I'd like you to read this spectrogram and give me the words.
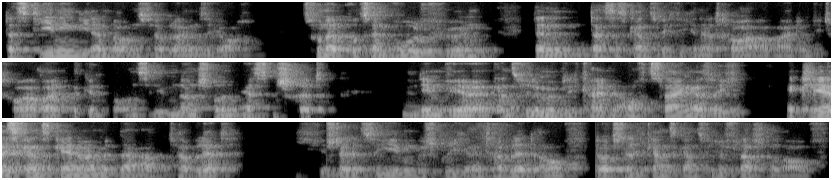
dass diejenigen, die dann bei uns verbleiben, sich auch zu 100 Prozent wohlfühlen. Denn das ist ganz wichtig in der Trauerarbeit. Und die Trauerarbeit beginnt bei uns eben dann schon im ersten Schritt, hm. indem wir ganz viele Möglichkeiten aufzeigen. Also ich erkläre es ganz gerne mal mit einer Art Tablett. Ich stelle zu jedem Gespräch ein Tablett auf. Dort stelle ich ganz, ganz viele Flaschen drauf.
